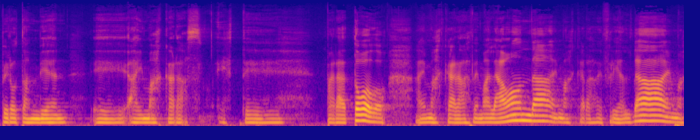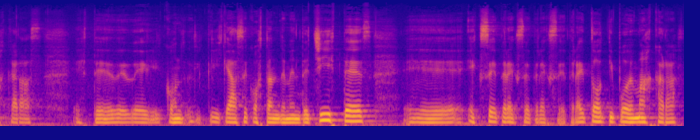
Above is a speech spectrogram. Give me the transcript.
pero también eh, hay máscaras este, para todo. Hay máscaras de mala onda, hay máscaras de frialdad, hay máscaras este, de, que hace constantemente chistes, eh, etcétera, etcétera, etcétera. Hay todo tipo de máscaras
